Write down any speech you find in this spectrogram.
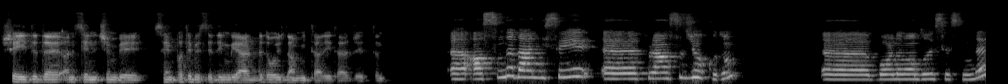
şeydi de hani senin için bir sempati beslediğin bir yerde de o yüzden mi İtalya'yı tercih ettin? Ee, aslında ben liseyi e, Fransızca okudum. E, Bornavando Lisesi'nde.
